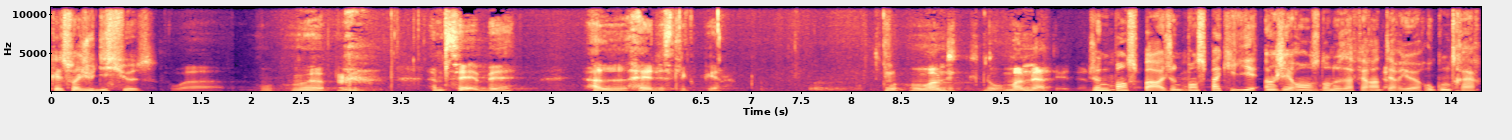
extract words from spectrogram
qu'elles soient judicieuses. Je ne pense pas, je ne pense pas qu'il y ait ingérence dans nos affaires intérieures. Au contraire,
